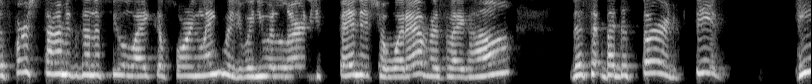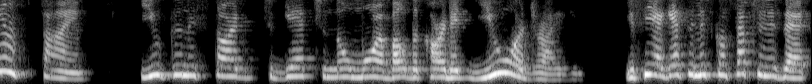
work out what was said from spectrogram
the first time is gonna feel like a foreign language when you were learning Spanish or whatever. It's like, huh? But the third, fifth, tenth time, you're gonna start to get to know more about the car that you are driving. You see, I guess the misconception is that,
